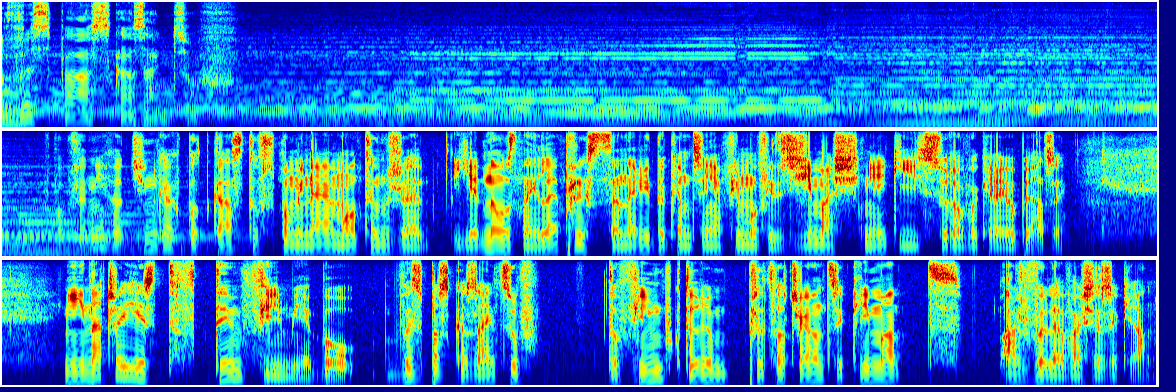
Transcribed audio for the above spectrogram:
Wyspa Skazańców. W poprzednich odcinkach podcastu wspominałem o tym, że jedną z najlepszych scenerii do kręcenia filmów jest zima, śnieg i surowe krajobrazy. Nie inaczej jest w tym filmie, bo Wyspa Skazańców to film, w którym przytłaczający klimat aż wylewa się z ekranu.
